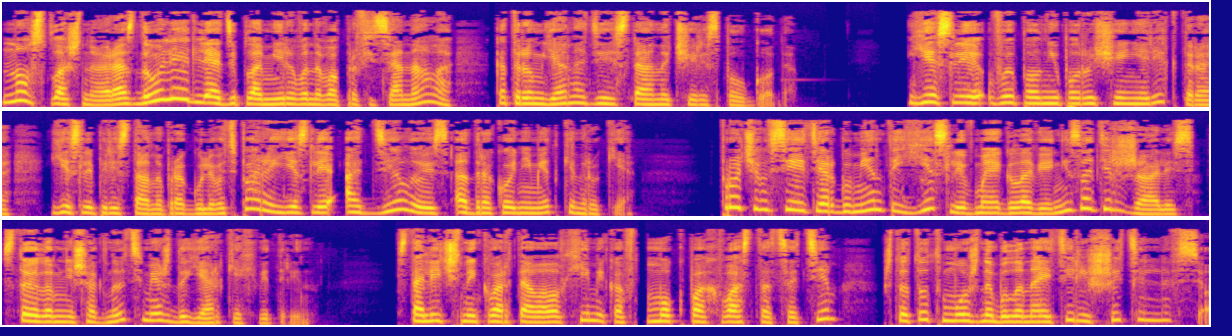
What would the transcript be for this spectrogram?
но сплошное раздолье для дипломированного профессионала, которым я, надеюсь, стану через полгода. Если выполню поручение ректора, если перестану прогуливать пары, если отделаюсь от драконьей метки на руке. Впрочем, все эти аргументы, если в моей голове не задержались, стоило мне шагнуть между ярких витрин. Столичный квартал алхимиков мог похвастаться тем, что тут можно было найти решительно все.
